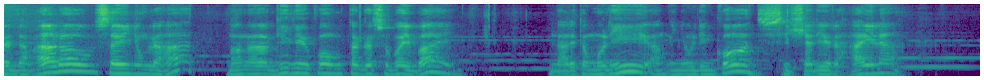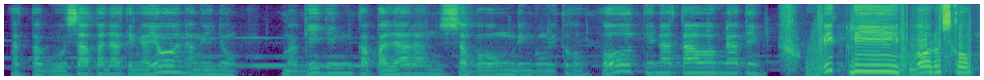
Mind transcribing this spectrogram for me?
Magandang araw sa inyong lahat, mga giliw kong taga-subaybay. Narito muli ang inyong lingkod, si Shalir Haila. At pag-uusapan natin ngayon ang inyong magiging kapalaran sa buong linggong ito o tinatawag nating Weekly Horoscope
